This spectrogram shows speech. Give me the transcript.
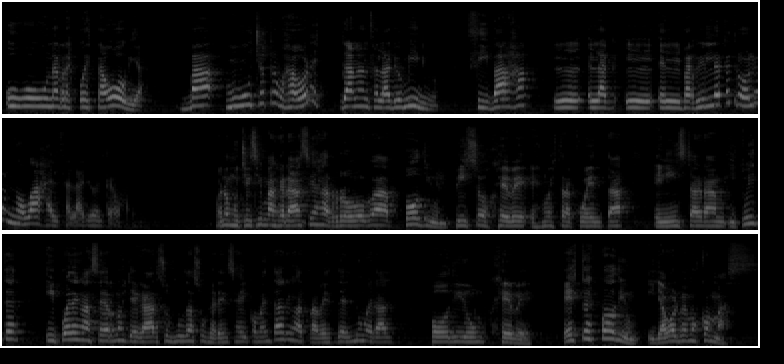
hubo una respuesta obvia. Va, muchos trabajadores ganan salario mínimo. Si baja el, barril de petróleo no baja el salario del trabajador. Bueno, muchísimas gracias. Arroba Podium Piso es nuestra cuenta en Instagram y Twitter. Y pueden hacernos llegar sus dudas, sugerencias y comentarios a través del numeral Podium GB. Esto es Podium y ya volvemos con más.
